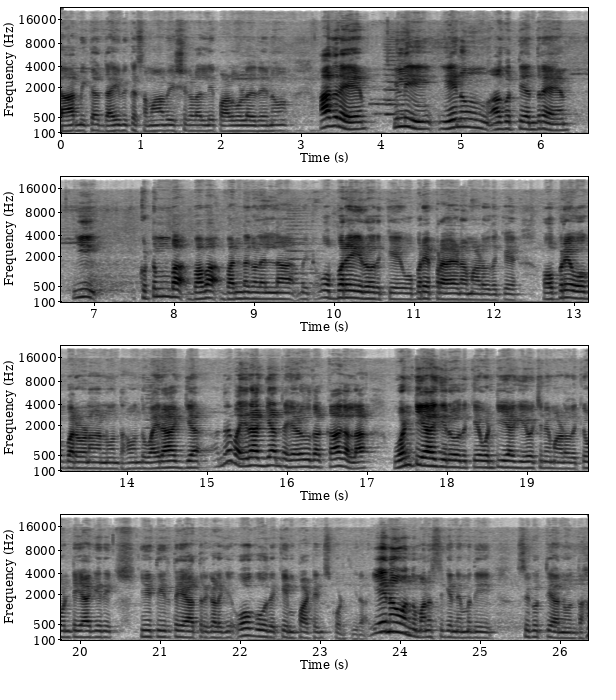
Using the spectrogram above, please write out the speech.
ಧಾರ್ಮಿಕ, ದೈವಿಕ ಸಮಾವೇಶಗಳಲ್ಲಿ ಪಾಲ್ಗೊಳ್ಳೋದೇನು? ಆದರೆ ಇಲ್ಲಿ ಏನು ಆಗುತ್ತೆ ಅಂದರೆ ಈ ಕುಟುಂಬ, ಭವ ಬಂಧಗಳೆಲ್ಲ ಬಿಟ್ಟು ಒಬ್ಬರೇ ಇರೋದಕ್ಕೆ, ಒಬ್ಬರೇ ಪ್ರಯಾಣ ಮಾಡೋದಕ್ಕೆ, ಒಬ್ಬರೇ ಹೋಗಿ ಬರೋಣ ಅನ್ನುವಂತಹ ಒಂದು ವೈರಾಗ್ಯ, ಅಂದರೆ ವೈರಾಗ್ಯ ಅಂತ ಹೇಳುವುದಕ್ಕಾಗಲ್ಲ. ಒಂಟಿಯಾಗಿರೋದಕ್ಕೆ, ಒಂಟಿಯಾಗಿ ಯೋಚನೆ ಮಾಡೋದಕ್ಕೆ ಒಂಟಿಯಾಗಿ ಈ ತೀರ್ಥಯಾತ್ರೆಗಳಿಗೆ ಹೋಗುವುದಕ್ಕೆ ಇಂಪಾರ್ಟೆನ್ಸ್ ಕೊಡ್ತೀರಾ? ಏನೋ ಒಂದು ಮನಸ್ಸಿಗೆ ನೆಮ್ಮದಿ ಸಿಗುತ್ತೆ ಅನ್ನುವಂತಹ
